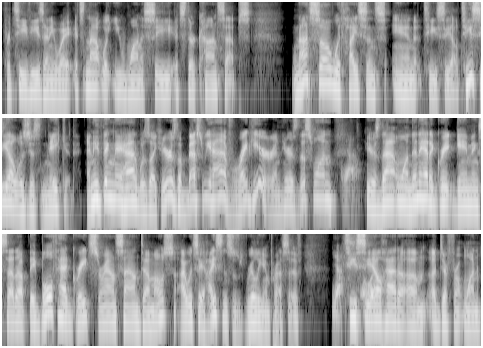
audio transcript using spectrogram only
for TVs anyway. It's not what you want to see; it's their concepts. Not so with Hisense and TCL. TCL was just naked. Anything they had was like, here's the best we have right here, and here's this one, Yeah. here's that one. Then they had a great gaming setup. They both had great surround sound demos. I would say Hisense was really impressive. Yes. TCL had a, um, a different one.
